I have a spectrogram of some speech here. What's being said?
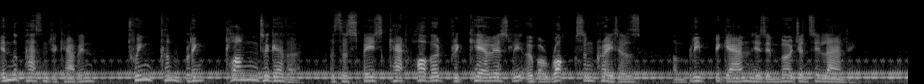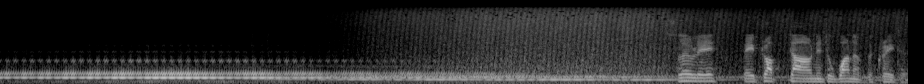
In the passenger cabin, Twink and Blink clung together as the Space Cat hovered precariously over rocks and craters and Bleep began his emergency landing. Slowly, they dropped down into one of the craters.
